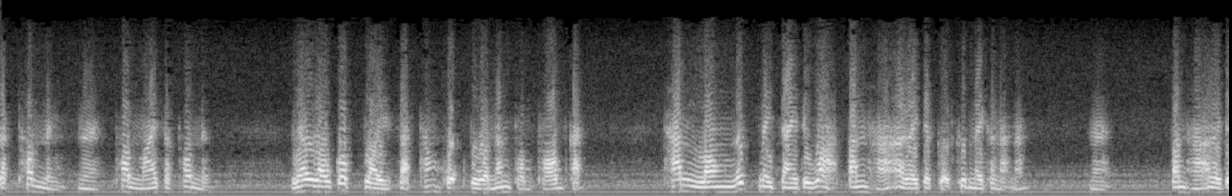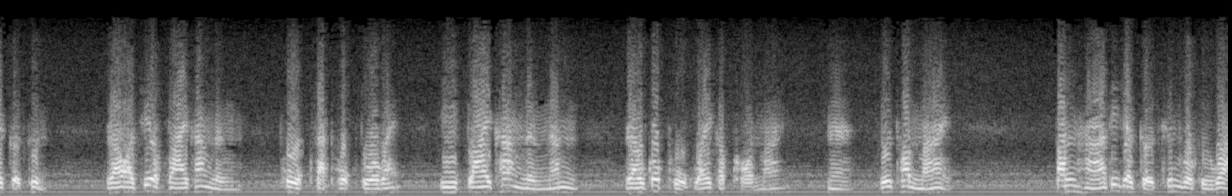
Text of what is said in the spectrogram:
สักท่อนหนึ่งนะท่อนไม้สักท่อนหนึ่ง แล้วเราก็ปล่อยสัตว์ทั้งหกตัวนั้นพร้อมๆกัน ท่านลองนึกในใจดูว่าปัญหาอะไรจะเกิดขึ้นในขณะนั้นนะปัญหาอะไรจะเกิดขึ้น เราเอาเชือกปลายข้างหนึ่ง ผูกสัตว์หกตัวไว้ อีกปลายข้างหนึ่งนั้น เราก็ผูกไว้กับขอนไม้นะหรือท่อนไม้ ปัญหาที่จะเกิดขึ้นก็คือว่า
